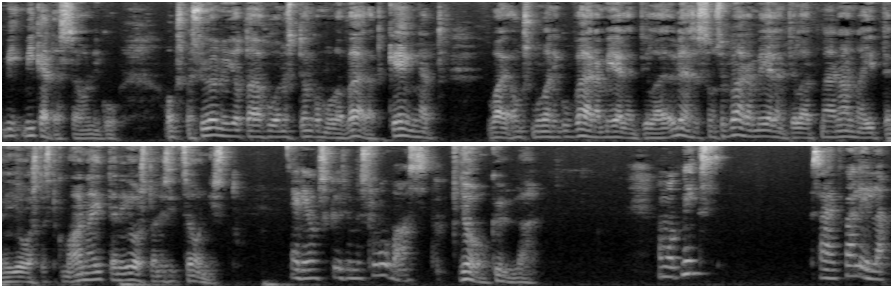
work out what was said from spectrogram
Mi- mikä tässä on, niin onko mä syönyt jotain huonosti, onko mulla väärät kengät vai onko mulla niin väärä mielentila. Ja yleensä se on se väärä mielentila, että mä en anna itteni juosta. Sitten kun mä annan itteni juosta, niin sitten se onnistuu. Eli onko kysymys luvasta? Joo, kyllä. No mutta miksi sä et välillä,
